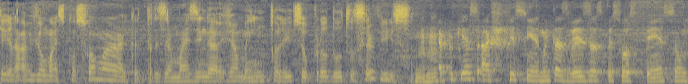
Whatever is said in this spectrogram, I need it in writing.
interajam mais com a sua marca, trazer mais engajamento ali do seu produto ou serviço. Uhum. É porque acho que assim, muitas vezes as pessoas pensam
